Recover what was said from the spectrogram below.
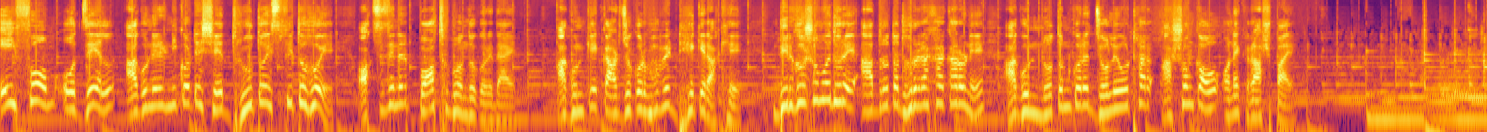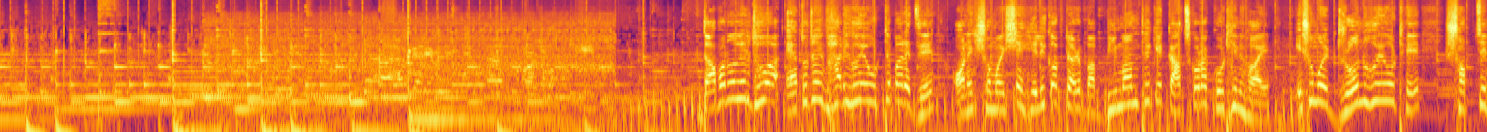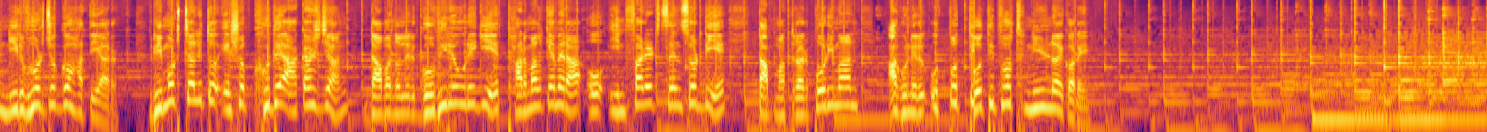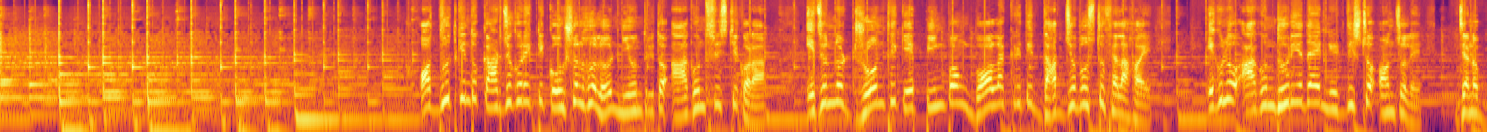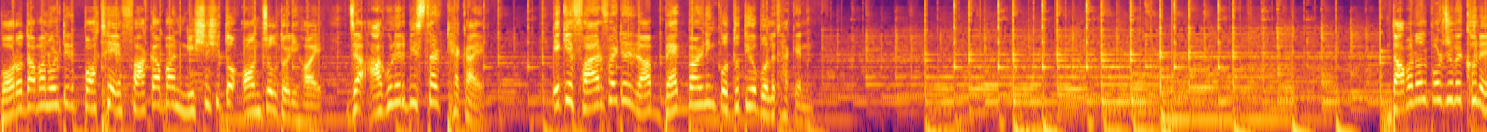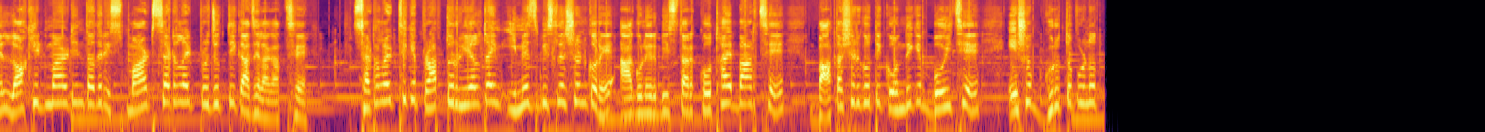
এই ফোম ও জেল আগুনের নিকট এসে দ্রুত স্ফীত হয়ে অক্সিজেনের পথ বন্ধ করে দেয়। আগুনকে কার্যকরভাবে ঢেকে রাখে। দীর্ঘ সময় ধরে আর্দ্রতা ধরে রাখার কারণে আগুন নতুন করে জ্বলে ওঠার আশঙ্কাও অনেক হ্রাস পায়। দাবানলের ধোয়া এতটাই ভারী হয়ে উঠতে পারে যে অনেক সময় সে হেলিকপ্টার বা বিমান থেকে কাজ করা কঠিন হয়। এ সময় ড্রোন হয়ে ওঠে সবচেয়ে নির্ভরযোগ্য হাতিয়ার। রিমোট চালিত এসব ক্ষুদে আকাশযান দাবানলের গভীরে উড়ে গিয়ে থার্মাল ক্যামেরা ও ইনফ্রারেড সেন্সর দিয়ে তাপমাত্রার পরিমাণ, আগুনের উৎপত্তি, গতিপথ নির্ণয় করে। অদ্ভুত কিন্তু কার্যকর একটি কৌশল হলো নিয়ন্ত্রিত আগুন সৃষ্টি করা। এজন্য ড্রোন থেকে পিংপং বল আকৃতির দাহ্য বস্তু ফেলা হয়। এগুলো আগুন ধরিয়ে দেয় নির্দিষ্ট অঞ্চলে, যেন বড় দাবানলটির পথে ফাঁকা বা নিঃশেষিত অঞ্চল তৈরি হয়, যা আগুনের বিস্তার ঠেকায়। একে ফায়ার ফাইটাররা ব্যাক বার্নিং পদ্ধতিও বলে থাকেন। দাবানল পর্যবেক্ষণে লকহিড মার্টিন তাদের স্মার্ট স্যাটেলাইট প্রযুক্তি কাজে লাগাচ্ছে। স্যাটেলাইট থেকে প্রাপ্ত রিয়েল টাইম ইমেজ বিশ্লেষণ করে আগুনের বিস্তার কোথায় বাড়ছে, বাতাসের গতি কোন দিকে বইছে, এসব গুরুত্বপূর্ণ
